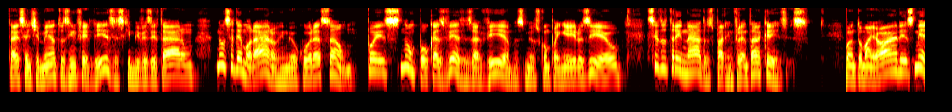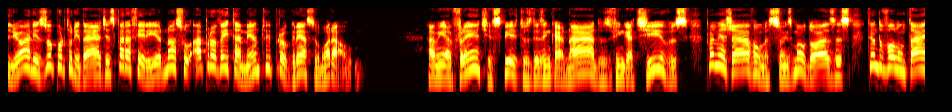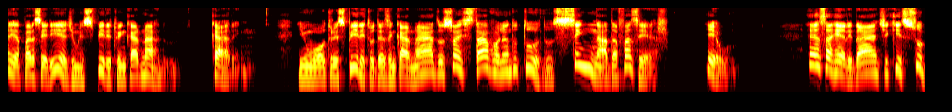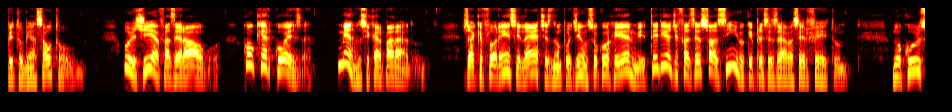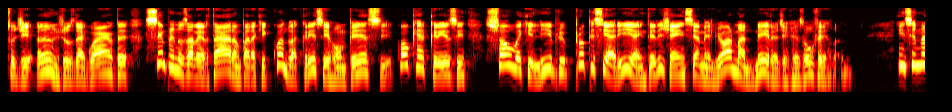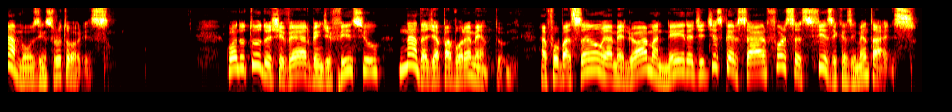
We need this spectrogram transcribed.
Tais sentimentos infelizes que me visitaram não se demoraram em meu coração, pois não poucas vezes havíamos, meus companheiros e eu, sido treinados para enfrentar crises. Quanto maiores, melhores oportunidades para ferir nosso aproveitamento e progresso moral. À minha frente, espíritos desencarnados, vingativos, planejavam ações maldosas, tendo voluntária parceria de um espírito encarnado. Karen. E um outro espírito desencarnado só estava olhando tudo, sem nada fazer. Eu. Essa realidade que súbito me assaltou. Urgia fazer algo, qualquer coisa, menos ficar parado. Já que Florência e Letes não podiam socorrer-me, teria de fazer sozinho o que precisava ser feito. No curso de Anjos da Guarda, sempre nos alertaram para que, quando a crise rompesse, qualquer crise, só o equilíbrio propiciaria à inteligência a melhor maneira de resolvê-la. Ensinavam os instrutores. Quando tudo estiver bem difícil, nada de apavoramento. Afobação é a melhor maneira de dispersar forças físicas e mentais.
